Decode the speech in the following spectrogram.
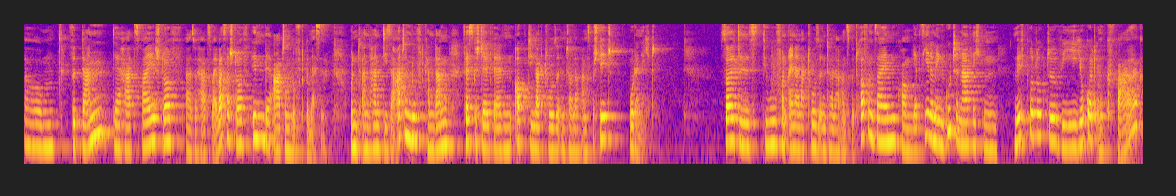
ähm, wird dann der H2-Stoff, also H2-Wasserstoff, in der Atemluft gemessen. Und anhand dieser Atemluft kann dann festgestellt werden, ob die Laktoseintoleranz besteht oder nicht. Solltest du von einer Laktoseintoleranz betroffen sein, kommen jetzt jede Menge gute Nachrichten. Milchprodukte wie Joghurt und Quark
